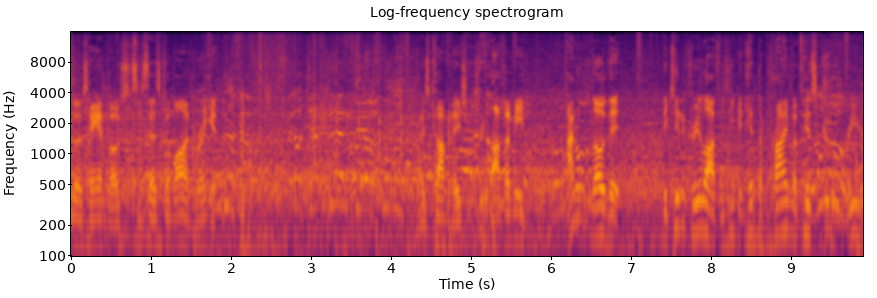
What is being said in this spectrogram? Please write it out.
Those hand motions. He says, come on, bring it. Nice combination. Krylov, I mean, I don't know that Nikita Krylov has even hit the prime of his career.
